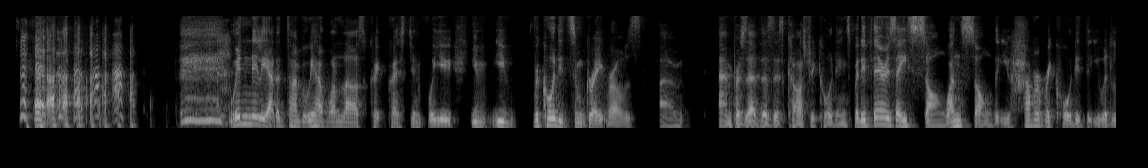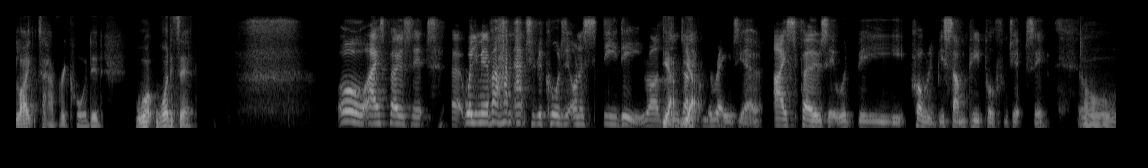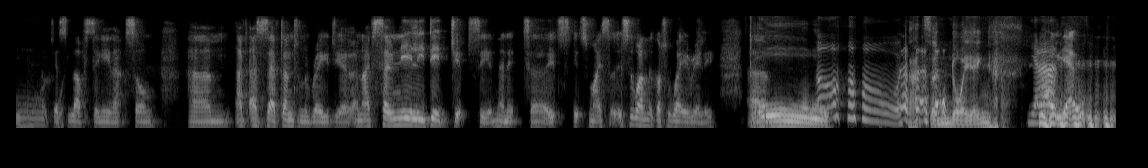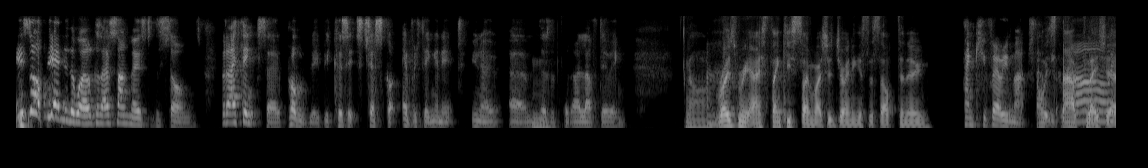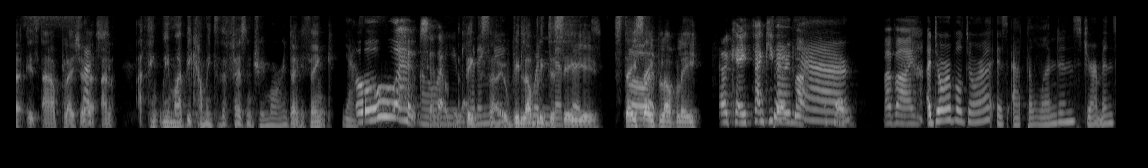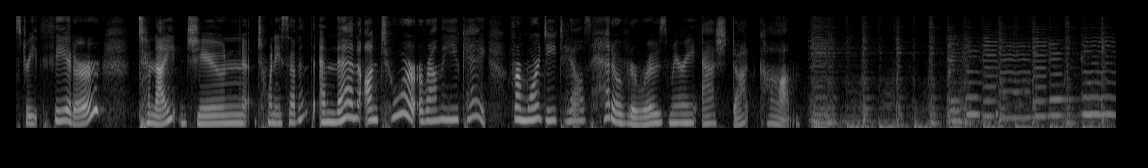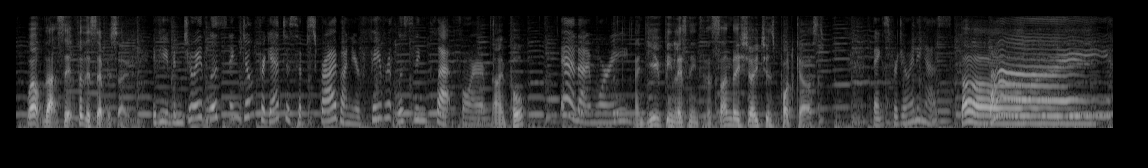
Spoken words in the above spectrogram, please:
We're nearly out of time, but we have one last quick question for you. You've you've recorded some great roles um, and preserved as this cast recordings. But if there is a song, one song that you haven't recorded that you would like to have recorded, what what is it? Oh, I suppose it. Uh, well, you mean if I haven't actually recorded it on a CD rather yeah, than done yeah. it on the radio? I suppose it would be probably be some people from Gypsy. Oh, I just love singing that song. Um, as I say, I've done it on the radio, and I've so nearly did Gypsy, and then it uh, it's it's my it's the one that got away really. Um, oh, oh, that's annoying. Yeah, yeah. It's not the end of the world because I've sung most of the songs, but I think so probably because it's just got everything in it, you know, um, mm. that, that I love doing. Oh, Rosemary Ash, thank you so much for joining us this afternoon. Thank you very much. That'd oh, it's our pleasure. Oh, it's, it's, our pleasure. Such... And I think we might be coming to the pheasantry, Maureen, don't you think? Yeah. Oh, I hope so. Oh, that would be I think so. It would be lovely to see it. you. Stay oh, safe, lovely. Okay. Thank you Take very care. much. Okay. Bye bye. Adorable Dora is at the London's Jermyn Street Theatre tonight, June 27th, and then on tour around the UK. For more details, head over to rosemaryash.com. Well, that's it for this episode. If you've enjoyed listening, don't forget to subscribe on your favorite listening platform. I'm Paul. And I'm Maureen. And you've been listening to the Sunday Show Tunes podcast. Thanks for joining us. Bye. Bye.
